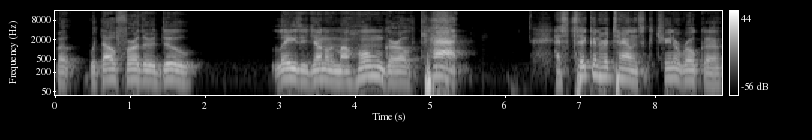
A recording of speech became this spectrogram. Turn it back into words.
But without further ado, ladies and gentlemen, my homegirl, Kat, has taken her talents. Catrina Rocha,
